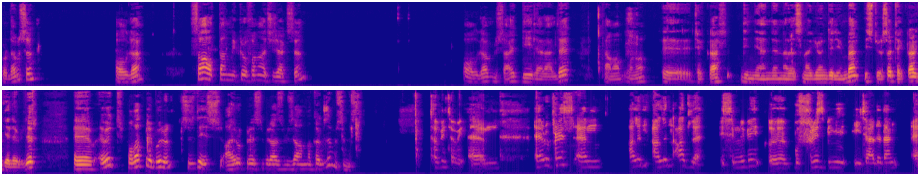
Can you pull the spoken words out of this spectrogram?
Burada mısın? Olga. Sağ alttan mikrofonu açacaksın. Olga müsait değil herhalde. Tamam onu e, tekrar dinleyenlerin arasına göndereyim ben. İstiyorsa tekrar gelebilir. E, evet Polat Bey buyurun sizdeyiz. Aeropress'i biraz bize anlatabilir misiniz? Tabii tabii. Um, Aeropress um, Alan, Alan Adler isimli bir e, bu frisbee icat eden e,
